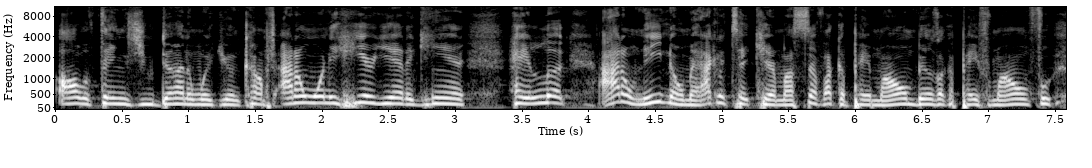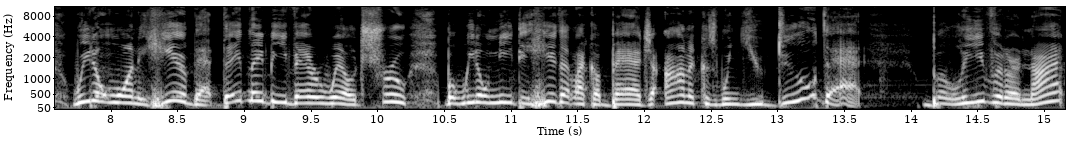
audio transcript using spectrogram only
all the things you've done and what you accomplished. I don't want to hear yet again, hey, look, I don't need no man. I can take care of myself. I can pay my own bills. I can pay for my own food. We don't want to hear that. They may be very well true, but we don't need to hear that like a badge of honor because when you do that, believe it or not,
